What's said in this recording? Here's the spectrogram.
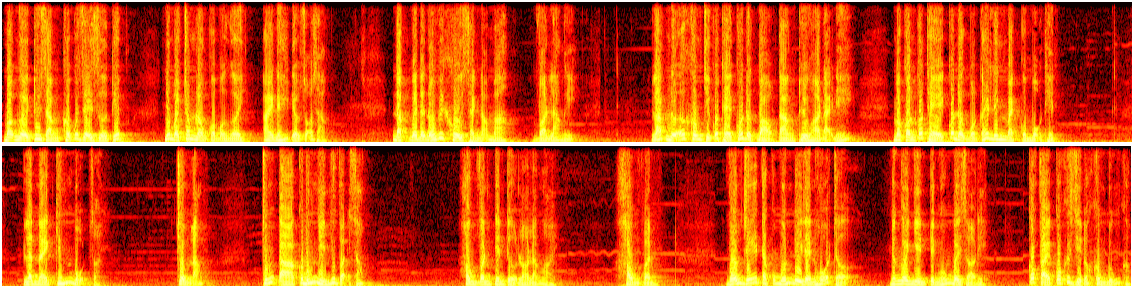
Mọi người tuy rằng không có dễ dừa tiếp, Nhưng mà trong lòng của mọi người, Ai nấy đều rõ ràng. Đặc biệt là đối với khôi xanh não ma Và la nghị. Lát nữa không chỉ có thể có được bảo tàng Thùy Hòa Đại Đế, Mà còn có thể có được một cái linh mạch của mộ thiên. Lần này kiếm bộn rồi. Trường lão, Chúng ta có đúng nhìn như vậy sao? Hồng Vân tiên tử lo lắng hỏi. Hồng Vân, Vốn dĩ ta cũng muốn đi lên hỗ trợ, Nhưng ngươi nhìn tình huống bây giờ đi, Có phải có cái gì đó không đúng không?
